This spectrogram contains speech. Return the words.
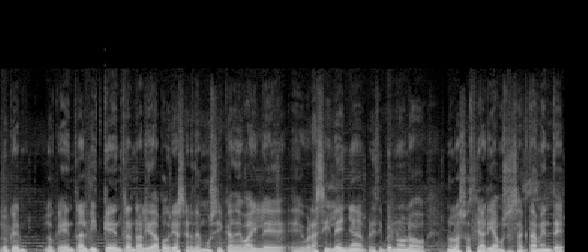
lo que, lo que entra, el beat que entra en realidad podría ser de música de baile eh, brasileña, en principio no lo, no lo asociaríamos exactamente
